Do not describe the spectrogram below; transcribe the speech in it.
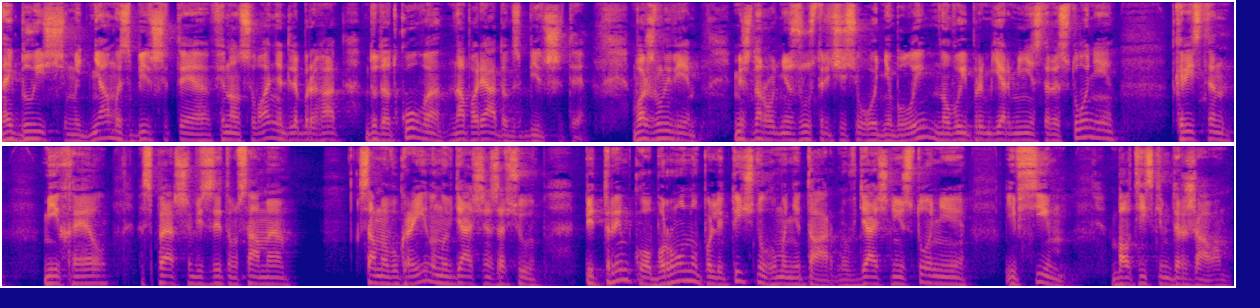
Найближчими днями збільшити фінансування для бригад, додатково на порядок збільшити. Важливі міжнародні зустрічі сьогодні були. Новий прем'єр-міністр Естонії Крістен Міхаел з першим візитом саме, саме в Україну. Ми вдячні за всю підтримку, оборону, політичну, гуманітарну. Вдячні Естонії і всім Балтійським державам.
